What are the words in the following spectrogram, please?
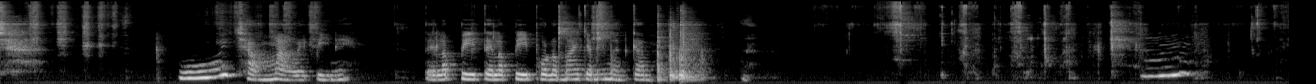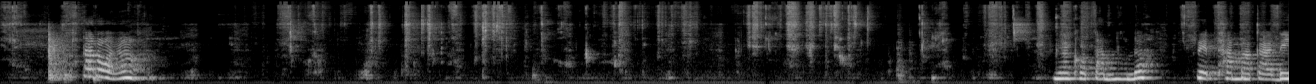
ชะโอ้ยฉ่ำมากเลยปีนี้ แต่ละปีแต่ละปีผลไม้จะไม่เหมือนกันอืมอร่อยอะ เนี่ยเขาตำหนิเด้อเรียบทำอากาศดี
